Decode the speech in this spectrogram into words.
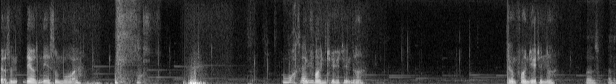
There was, an, there was near some water. What I have can you find you, didn't I? I can find you, didn't I? done? Funny.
